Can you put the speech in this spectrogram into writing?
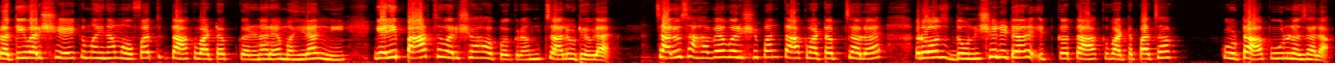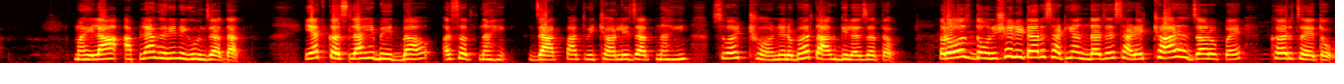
प्रतिवर्षी एक महिना मोफत ताक वाटप करणाऱ्या महिलांनी गेली पाच वर्ष हा उपक्रम चालू ठेवला आहे चालू सहाव्या वर्षी पण ताक वाटप चालू आहे. रोज दोनशे लिटर इतकं ताक वाटपाचा कोटा पूर्ण झाला. महिला आपल्या घरी निघून जातात. यात कसलाही भेदभाव असत नाही. जातपात विचारली जात नाही. स्वच्छ निर्भर ताक दिलं जातं. रोज दोनशे लिटरसाठी अंदाजे साडेचार हजार रुपये खर्च येतो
